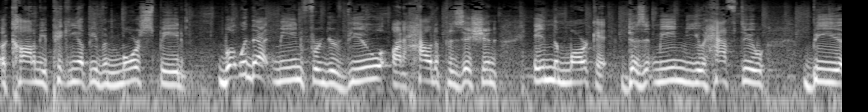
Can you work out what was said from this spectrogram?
economy picking up even more speed, what would that mean for your view on how to position in the market? Does it mean you have to be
